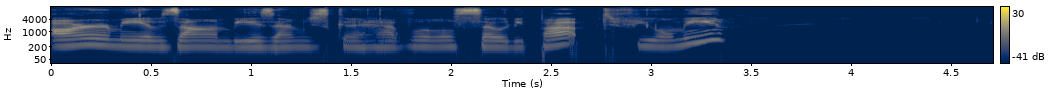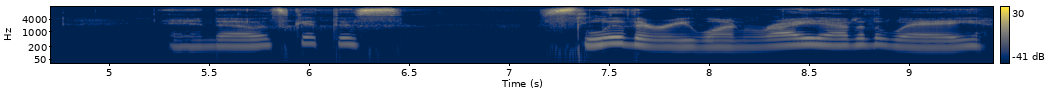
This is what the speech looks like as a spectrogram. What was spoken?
army of zombies, I'm just going to have a little sody pop to fuel me. And uh, let's get this slithery one right out of the way.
